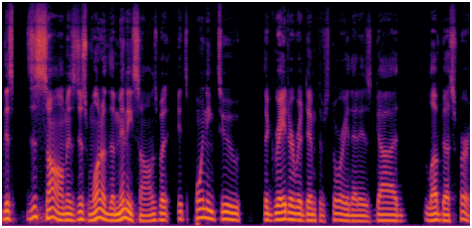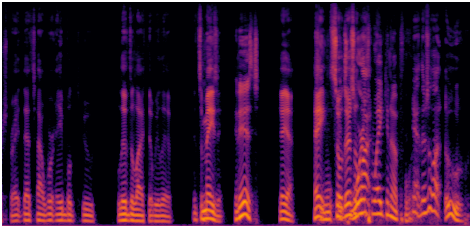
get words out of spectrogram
this this psalm is just one of the many psalms, but it's pointing to the greater redemptive story that is God loved us first, right? That's how we're able to live the life that we live. It's amazing. It is. Yeah, yeah. Hey, so It's there's a worth lot. waking up for. Yeah, there's a lot. Ooh,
